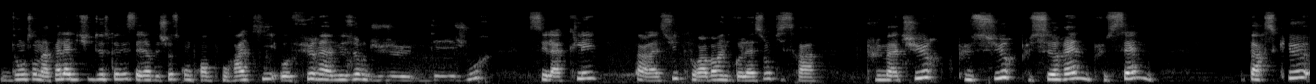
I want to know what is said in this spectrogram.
dont on n'a pas l'habitude de se poser, c'est-à-dire des choses qu'on prend pour acquis au fur et à mesure du jeu, des jours, c'est la clé par la suite pour avoir une relation qui sera plus mature, plus sûre, plus sereine, plus saine. Parce que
